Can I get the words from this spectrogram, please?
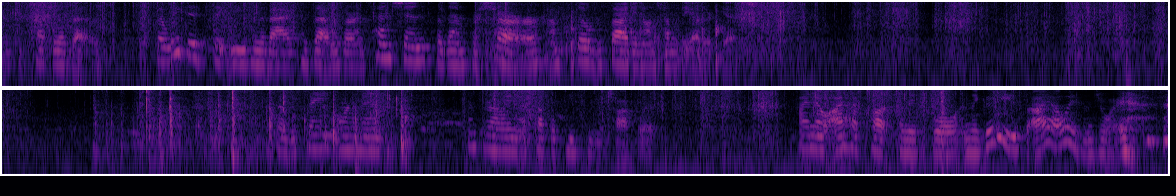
with a couple of those. So we did stick these in the bag because that was our intention for them for sure. I'm still deciding on some of the other gifts. So the same ornament and throwing a couple pieces of chocolate. I know I have taught Sunday school and the goodies I always enjoy. so,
